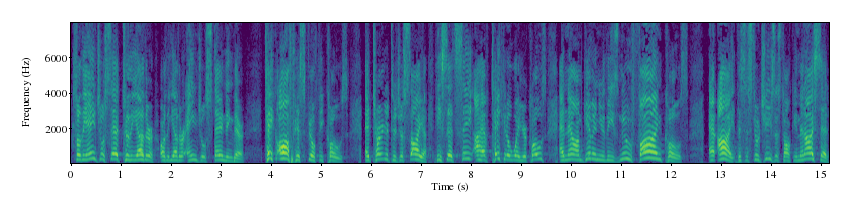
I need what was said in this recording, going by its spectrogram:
So the angel said to the other, or the other angel standing there, take off his filthy clothes and turned it to Josiah. He said, See, I have taken away your clothes, and now I'm giving you these new fine clothes. And I, this is still Jesus talking, then I said,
